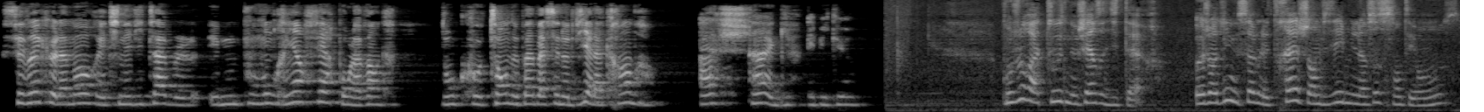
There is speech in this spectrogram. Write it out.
C'est vrai que la mort est inévitable et nous ne pouvons rien faire pour la vaincre. Donc autant ne pas passer notre vie à la craindre. Hashtag Épicure. Bonjour à tous nos chers auditeurs. Aujourd'hui nous sommes le 13 janvier 1971.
